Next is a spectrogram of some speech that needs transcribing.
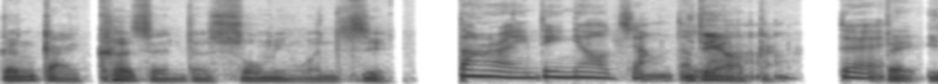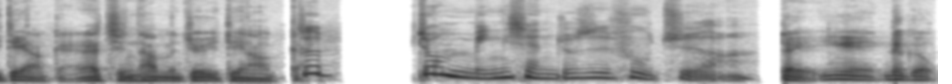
更改课程的说明文字，当然一定要讲的，一定要改，对。对，一定要改。那请他们就一定要改，就就明显就是复制啊，对，因为那个。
